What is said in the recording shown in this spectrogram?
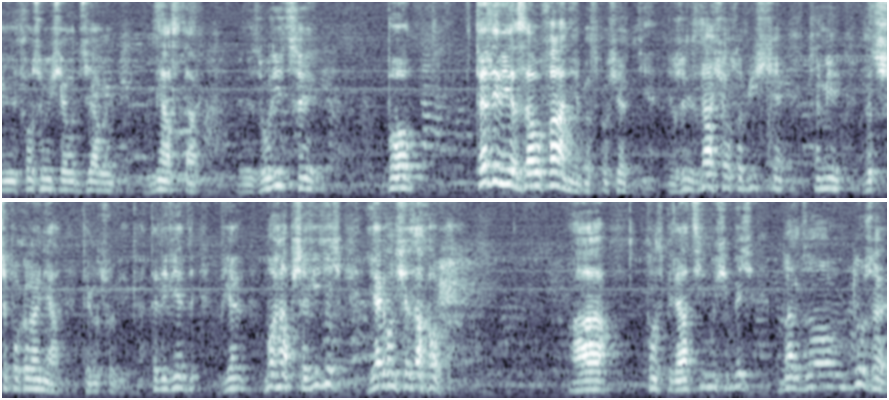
y, tworzyły się oddziały w miastach y, z ulicy, bo wtedy jest zaufanie bezpośrednie. Jeżeli zna się osobiście przynajmniej ze trzy pokolenia tego człowieka, wtedy wie, wie, można przewidzieć, jak on się zachowa. A w konspiracji musi być bardzo duże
